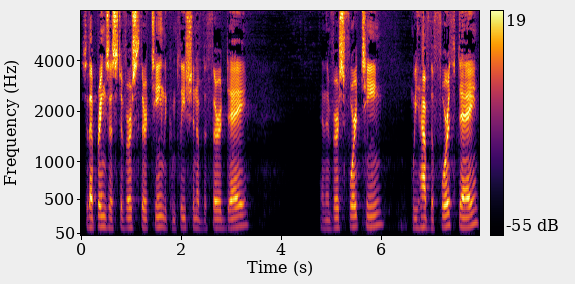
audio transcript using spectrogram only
So that brings us to verse 13, the completion of the third day. And then verse 14, we have the fourth day.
